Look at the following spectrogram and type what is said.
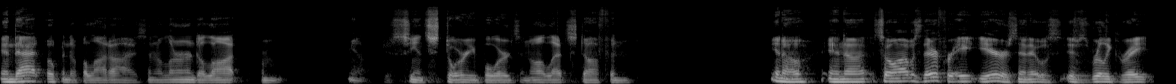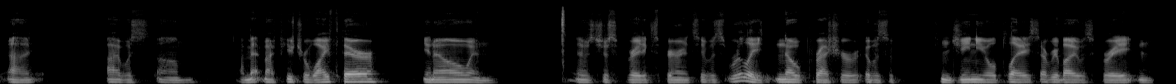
and that opened up a lot of eyes, and I learned a lot from, you know, just seeing storyboards and all that stuff, and you know, and uh, so I was there for eight years, and it was it was really great. Uh, I was um, I met my future wife there, you know, and it was just a great experience. It was really no pressure. It was a congenial place. Everybody was great, and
